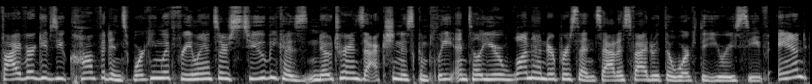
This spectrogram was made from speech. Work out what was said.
Fiverr gives you confidence working with freelancers too because no transaction is complete until you're 100% satisfied with the work that you receive. And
